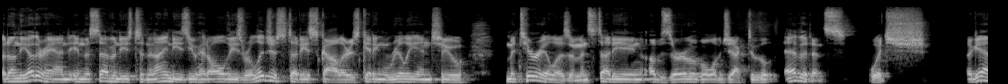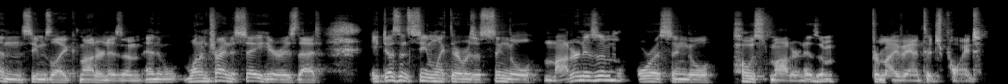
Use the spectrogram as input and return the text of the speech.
But on the other hand, in the 70s to the 90s, you had all these religious studies scholars getting really into materialism and studying observable objective evidence, which again seems like modernism. And what I'm trying to say here is that it doesn't seem like there was a single modernism or a single postmodernism from my vantage point.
